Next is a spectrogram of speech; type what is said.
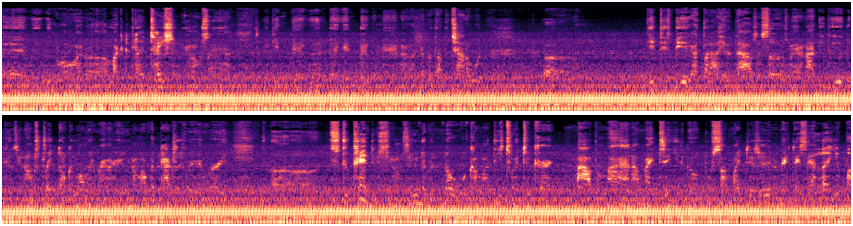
Man, we, we growing uh, like the plantation, you know what I'm saying? We getting bigger and bigger and bigger, man. Uh, I never thought the channel would uh, get this big. I thought I'd hit a thousand I'd be good because, you know, I'm straight dunking lonely around here. You know, vernacular is very, very uh, stupendous, you know what I'm saying? You never know what come out these 22 current mouth of mine. I might tell you to go do something like this here, the next day say, I love you, boy.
